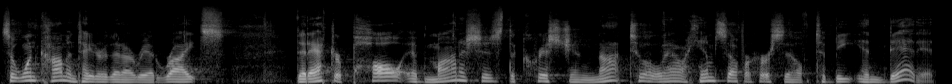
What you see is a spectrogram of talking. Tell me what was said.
So, one commentator that I read writes, that after Paul admonishes the Christian not to allow himself or herself to be indebted,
